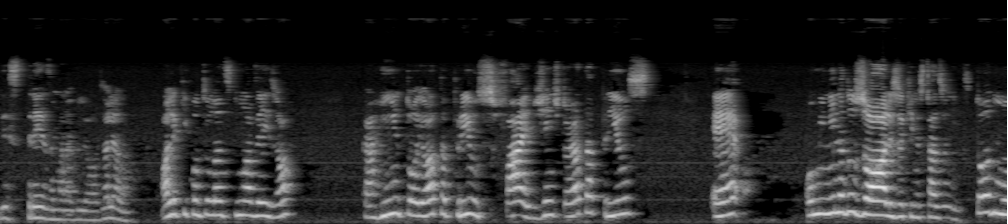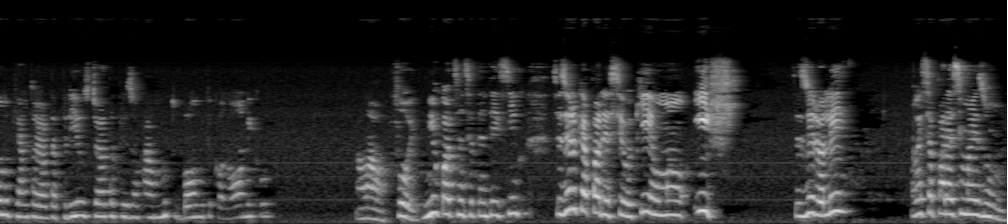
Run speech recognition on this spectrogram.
destreza maravilhosa. Olha lá. Olha aqui quanto lance de uma vez, ó. Carrinho Toyota Prius 5. Gente, Toyota Prius é o menina dos olhos aqui nos Estados Unidos. Todo mundo quer um Toyota Prius. Toyota Prius é um carro muito bom, muito econômico. Olha lá, ó. foi. 1475. Vocês viram que apareceu aqui uma IF? Vocês viram ali? Olha se aparece mais um. O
